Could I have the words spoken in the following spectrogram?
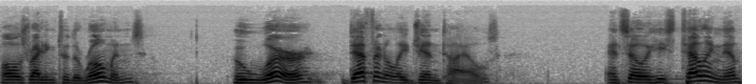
Paul is writing to the Romans, who were definitely Gentiles. And so he's telling them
